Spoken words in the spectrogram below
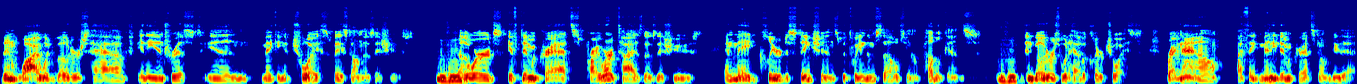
then why would voters have any interest in making a choice based on those issues? Mm-hmm. In other words, if Democrats prioritize those issues and made clear distinctions between themselves and Republicans, mm-hmm. then voters would have a clear choice. Right now, I think many Democrats don't do that.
